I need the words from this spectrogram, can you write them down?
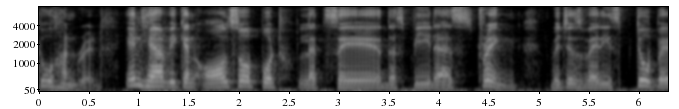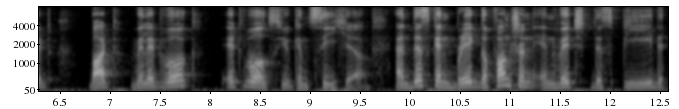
200. In here we can also put let's say the speed as string which is very stupid but will it work? It works you can see here and this can break the function in which the speed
